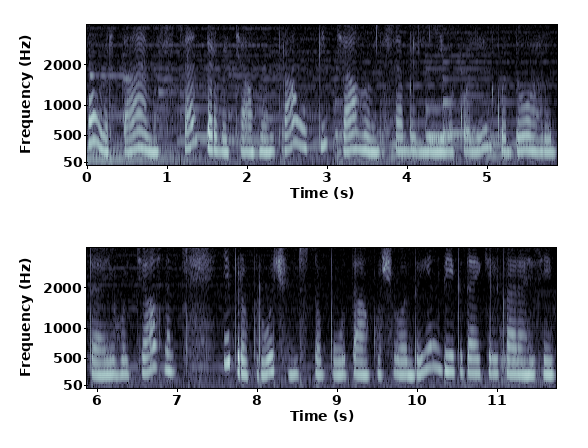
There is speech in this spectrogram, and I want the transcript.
Повертаємось в центр, витягуємо праву, підтягуємо до себе ліве колінко до грудей, його тягнемо і прокручуємо стопу також в один бік декілька разів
